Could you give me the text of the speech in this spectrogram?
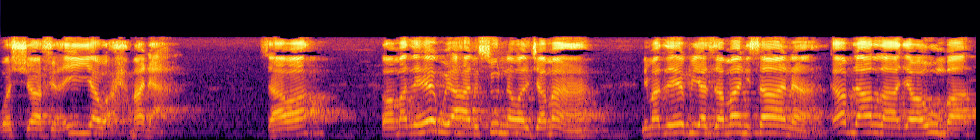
والشافعية وأحمدا سوا؟ ومذهب أهل السنة والجماعة لمذهب يا زمان سانا قبل الله أجاوهمبا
